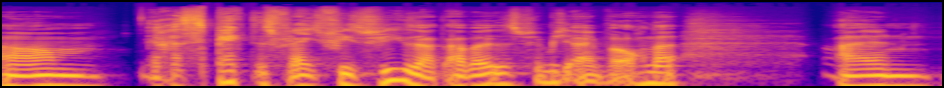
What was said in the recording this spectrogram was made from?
ähm, Respekt ist vielleicht viel, viel gesagt, aber es ist für mich einfach auch eine, ein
